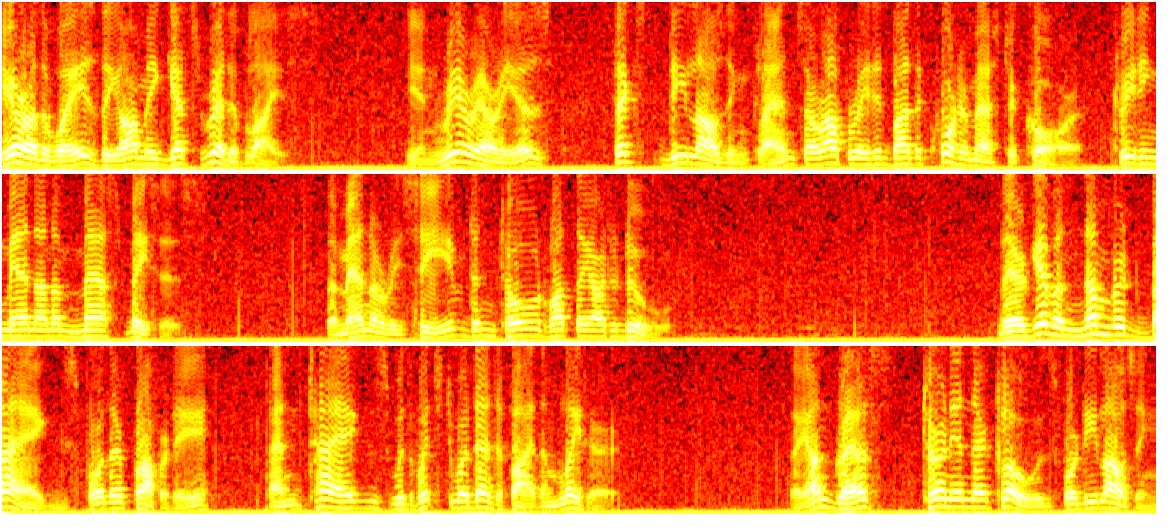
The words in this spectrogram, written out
Here are the ways the Army gets rid of lice. In rear areas, fixed delousing plants are operated by the Quartermaster Corps, treating men on a mass basis. The men are received and told what they are to do. They're given numbered bags for their property and tags with which to identify them later. They undress, turn in their clothes for delousing.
